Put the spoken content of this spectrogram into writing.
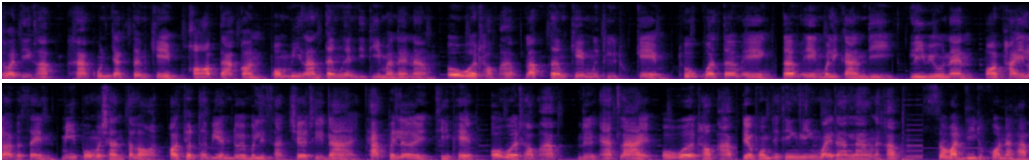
สวัสดีครับ หากคุณอยากเติมเกม Call of Dragon ผมมีร้านเติมเงินดีๆมาแนะนำ Over Top Up รับเติมเกมมือถือทุกเกม ถูกกว่าเติมเอง เติมเองบริการดี รีวิวแน่น ปลอดภัย 100%มีโปรโมชั่นตลอด เพราะจดทะเบียนโดยบริษัทเชื่อถือได้ ทักไปเลยที่เพจ Over Top Up หรือแอดไลน์ Over Top Up เดี๋ยวผมจะทิ้งลิงก์ไว้ด้านล่างนะครับ สวัสดีทุกคนนะครับ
